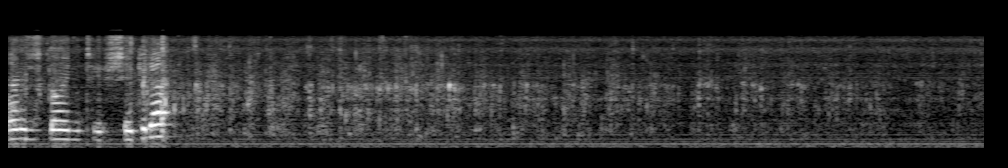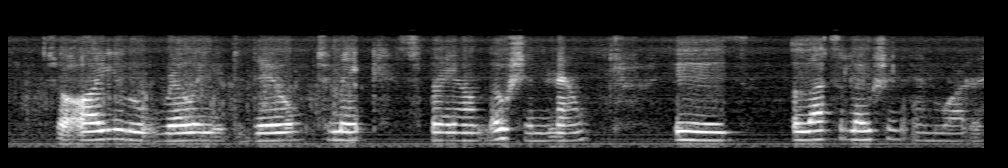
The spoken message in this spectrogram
I'm just going to shake it up. So all you really need to do to make spray on lotion now is lots of lotion and water.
